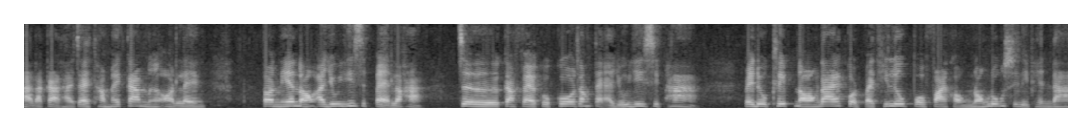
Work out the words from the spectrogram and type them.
ขาดอากาศหายใจทำให้กล้ามเนื้ออ่อนแรง ตอนนี้น้องอายุ 28 แล้วค่ะ เจอกาแฟโกโก้ตั้งแต่อายุ 25 ไปดูคลิปน้องได้กดไปที่รูปโปรไฟล์ของน้องลุงซิลิเพนได้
